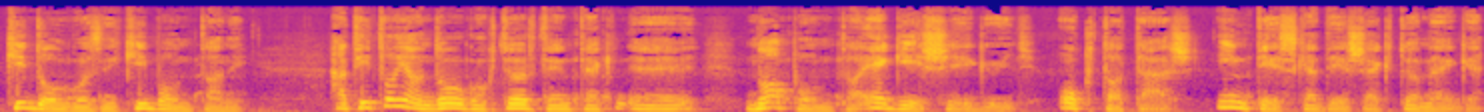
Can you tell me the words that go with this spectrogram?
kidolgozni, kibontani – Hát itt olyan dolgok történtek eh, naponta, egészségügy, oktatás, intézkedések tömege,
